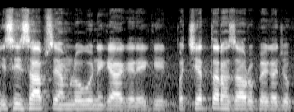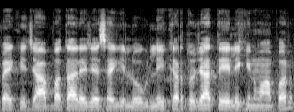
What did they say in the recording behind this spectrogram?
इस हिसाब से हम लोगों ने क्या करे कि पचहत्तर हज़ार रुपये का जो पैकेज आप बता रहे जैसा कि लोग लेकर तो जाते हैं, लेकिन वहाँ पर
